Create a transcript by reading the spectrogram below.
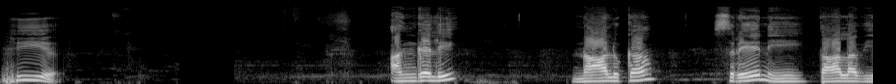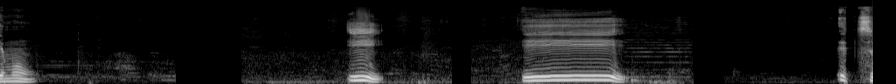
హియ అంగలి నాలుక శ్రేణి తాళవ్యము. ఈ ఈ ఇచ్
